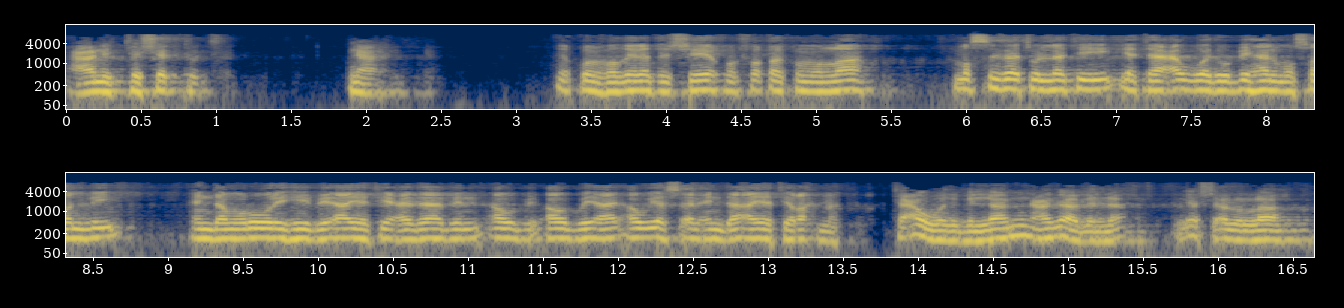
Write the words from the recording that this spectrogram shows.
عن التشتت. نعم. يقول فضيلة الشيخ وفقكم الله ما الصفة التي يتعوذ بها المصلي عند مروره بآية عذاب أو أو أو يسأل عند آية رحمة؟ تعوذ بالله من عذاب الله. يسأل الله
